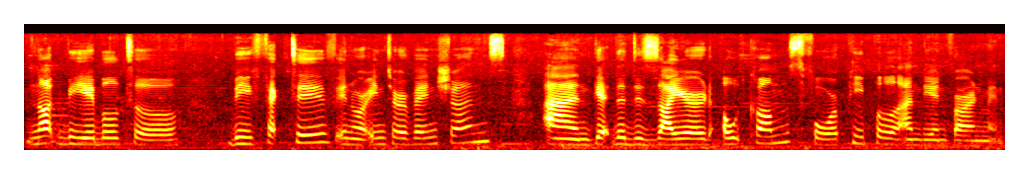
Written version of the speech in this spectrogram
not be able to be effective in our interventions and get the desired outcomes for people and the environment.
